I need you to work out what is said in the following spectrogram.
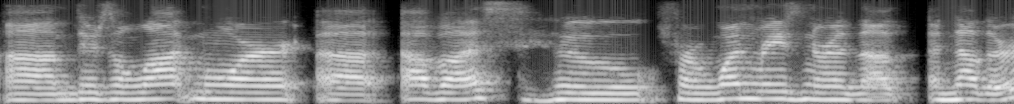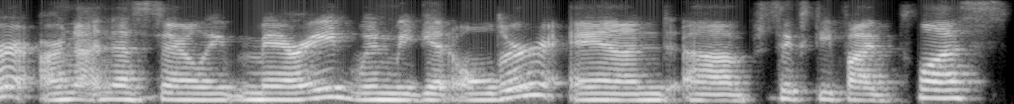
um, there's a lot more uh, of us who, for one reason or another, are not necessarily married when we get older, and uh, 65 plus.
